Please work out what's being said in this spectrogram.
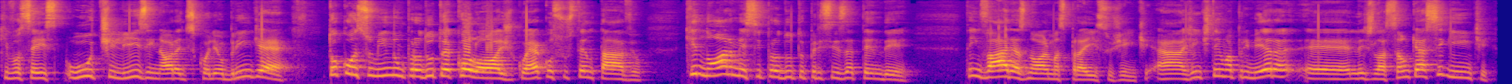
que vocês utilizem na hora de escolher o brinde é Estou consumindo um produto ecológico, ecossustentável. Que norma esse produto precisa atender? Tem várias normas para isso, gente. A gente tem uma primeira é, legislação que é a seguinte:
